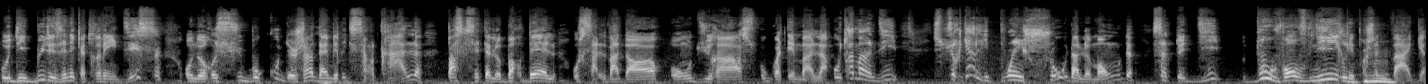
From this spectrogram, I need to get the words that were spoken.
au début des années 90, on a reçu beaucoup de gens d'Amérique centrale parce que c'était le bordel au Salvador, au Honduras, au Guatemala. Autrement dit, si tu regardes les points chauds dans le monde, ça te dit d'où vont venir les prochaines hmm. vagues.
